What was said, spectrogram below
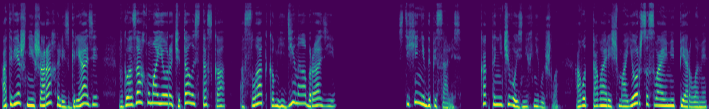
от вешней шарахались грязи, в глазах у майора читалась тоска о сладком единообразии, Стихи не дописались. Как-то ничего из них не вышло. А вот товарищ майор со своими перлами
